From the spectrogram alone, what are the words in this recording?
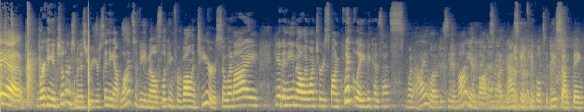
I, uh, working in children's ministry, you're sending out lots of emails looking for volunteers. So when I get an email, I want to respond quickly because that's what I love to see in my inbox when I'm asking people to do something.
